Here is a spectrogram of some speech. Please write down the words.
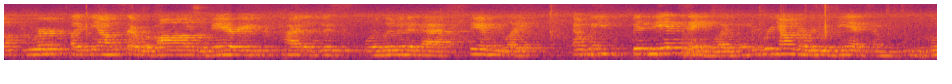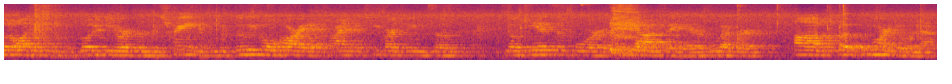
Um, we're, like Bianca said, we're moms, we're married, we kind of just, we're living in that family life. And we've been dancing, like when we were younger, we would dance and we would go to auditions, we would go to New York, we would train, and we would really go hard at trying to achieve our dreams of, you know, dancing for Beyonce or whoever. Um, but we weren't doing that.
